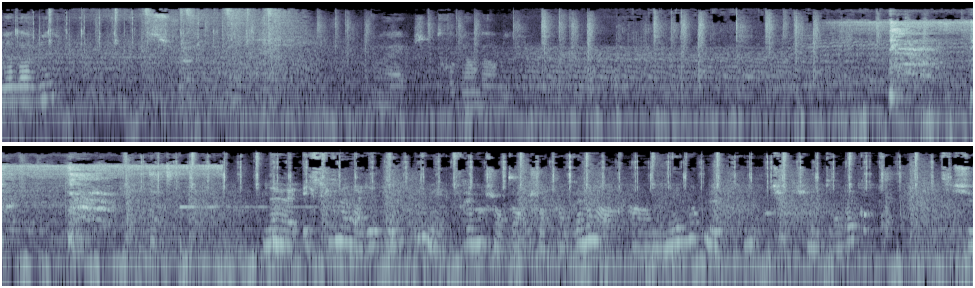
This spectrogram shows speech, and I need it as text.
bien dormi Ouais, j'ai trop bien dormi. Excuse-moi Mariette, mais vraiment j'entends, j'entends vraiment un, un énorme bruit. Tu, tu ne te rends compte? Je,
